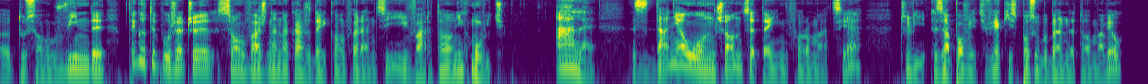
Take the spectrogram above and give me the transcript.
e, tu są windy. Tego typu rzeczy są ważne na każdej konferencji i warto o nich mówić. Ale zdania łączące te informacje, czyli zapowiedź, w jaki sposób będę to omawiał,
